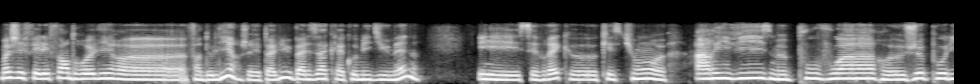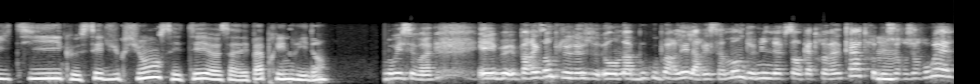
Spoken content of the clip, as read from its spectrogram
Moi, j'ai fait l'effort de relire, enfin de lire. J'avais pas lu Balzac, la Comédie humaine. Et c'est vrai que question arrivisme, pouvoir, jeu politique, séduction, c'était, ça n'avait pas pris une ride. Hein. Oui, c'est vrai. Et par exemple, on a beaucoup parlé là récemment de 1984 de Mmh. George Orwell.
